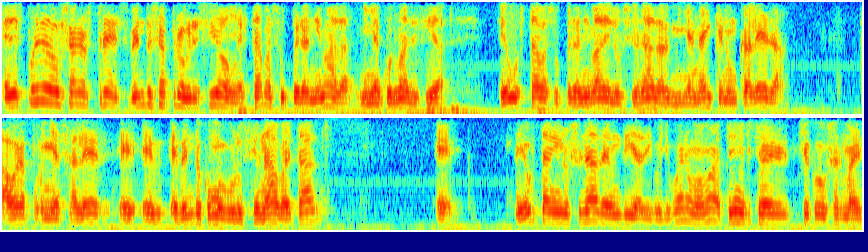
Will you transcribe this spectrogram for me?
e despois de dos anos tres, vendo esa progresión, estaba superanimada. Miña curmán dicía, eu estaba superanimada, ilusionada, miña nai que nunca lera, ahora poñas a ler e, e, e vendo como evolucionaba e tal. E, eu tan ilusionada un día digo, bueno, mamá, teño que traer che cousas máis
